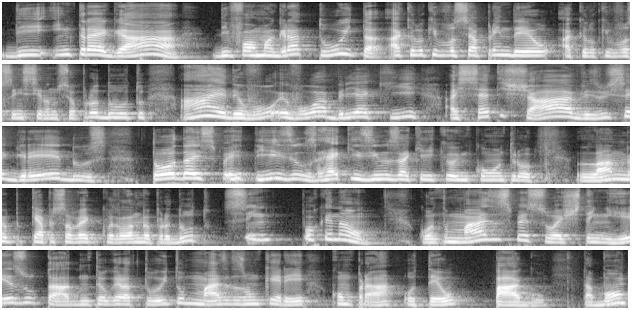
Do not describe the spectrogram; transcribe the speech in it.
de entregar de forma gratuita aquilo que você aprendeu, aquilo que você ensina no seu produto. Ah, Ed, eu vou, eu vou abrir aqui as sete chaves, os segredos, toda a expertise, os hackzinhos aqui que eu encontro lá no meu, que a pessoa vai encontrar lá no meu produto? Sim, por que não? Quanto mais as pessoas têm resultado no teu gratuito, mais elas vão querer comprar o teu pago, tá bom?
